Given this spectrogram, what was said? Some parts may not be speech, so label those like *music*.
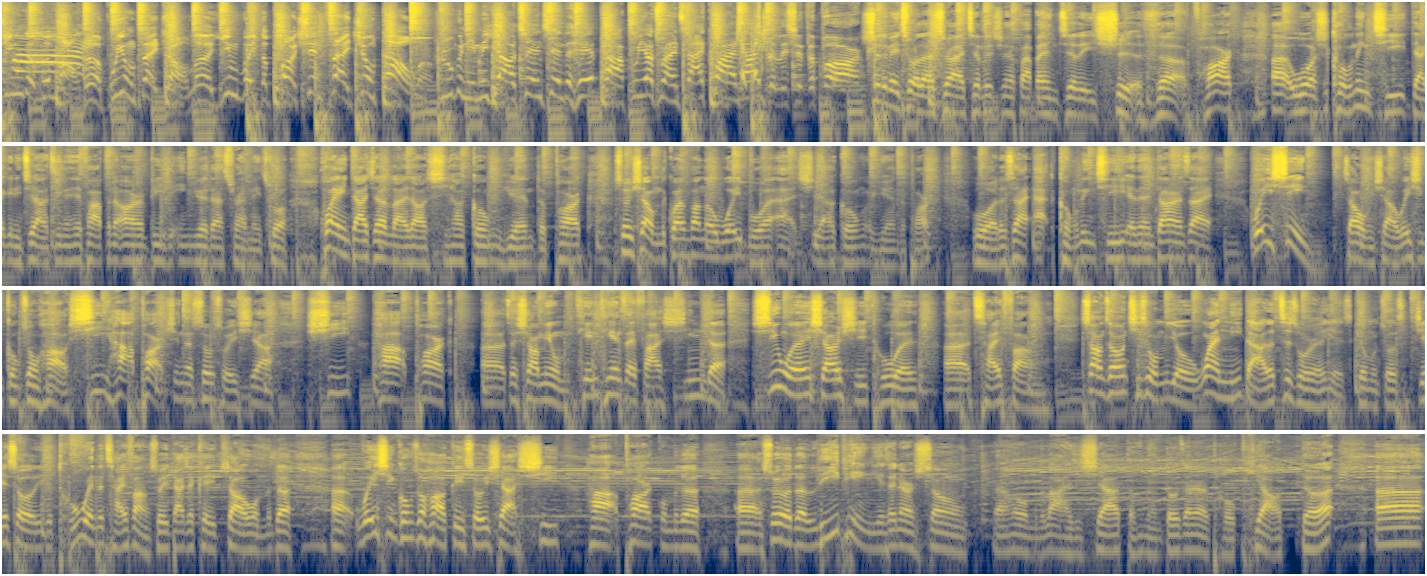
新的和老的不用再找了，因为 The Park 现在就到了。如果你们要真正的 Hip Hop，不要转载，快来这里是 The Park。是的，没错，That's right，这里是 Hip Hop 这里是 The Park，呃，我是孔令奇，带给你最好听的 Hip Hop 跟 R&B 的音乐，That's right，没错，欢迎大家来到嘻哈公园 The Park，搜一下我们的官方的微博 at 嘻哈公园 The Park，我的在 at 孔令奇，and then 当然在微信。找我们一下微信公众号嘻哈 Park，现在搜索一下嘻哈 Park，呃，在上面我们天天在发新的新闻消息、图文、呃采访。上周其实我们有万妮达的制作人也是跟我们做接受了一个图文的采访，所以大家可以到我们的呃微信公众号可以搜一下嘻哈 Park，我们的呃所有的礼品也在那儿送，然后我们的辣还是虾等等都在那儿投票的，呃。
